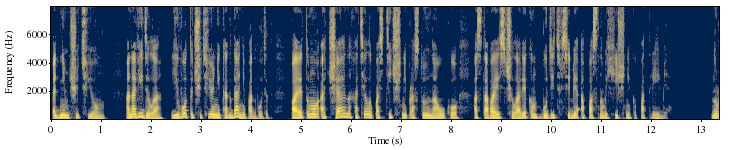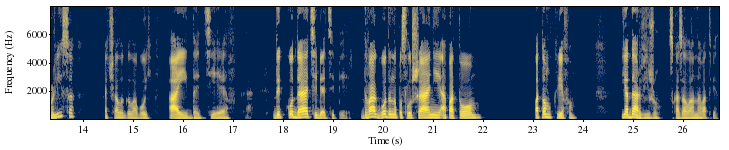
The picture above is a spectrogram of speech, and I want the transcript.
одним чутьем. Она видела, его-то чутье никогда не подводит, поэтому отчаянно хотела постичь непростую науку, оставаясь человеком, будить в себе опасного хищника потребе. Нурлиса качала головой. «Ай да девка! Да куда тебя теперь? Два года на послушании, а потом...» «Потом к рефам. Я дар вижу», — сказала она в ответ.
